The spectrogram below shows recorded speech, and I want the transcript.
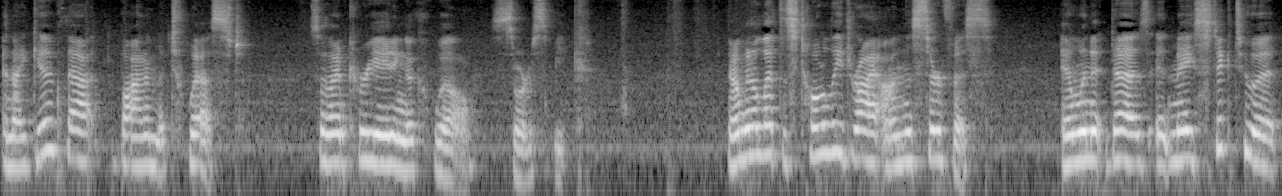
and I give that bottom a twist so that I'm creating a quill so to speak. Now I'm going to let this totally dry on the surface and when it does it may stick to it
